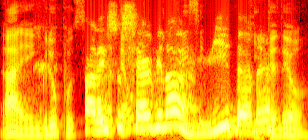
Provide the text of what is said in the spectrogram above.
Ah, em grupos. Cara, isso serve um na vida, né? Entendeu?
